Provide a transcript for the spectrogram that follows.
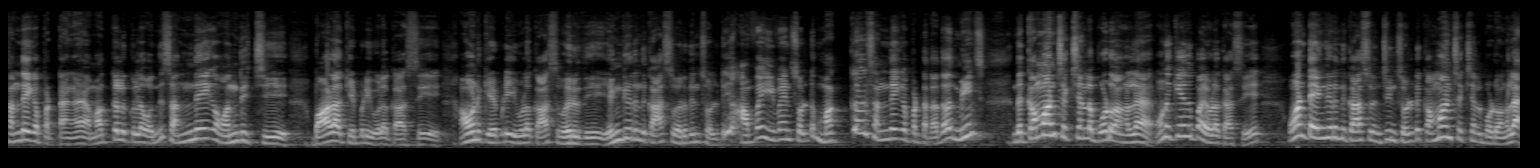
சந்தேகப்பட்டாங்க. மக்களுக்குள்ளே வந்து சந்தேகம் வந்துச்சு. பாலாக்கு எப்படி இவ்வளோ காசு? அவனுக்கு எப்படி இவ்வளோ காசு வருது? எங்கேருந்து காசு வருதுன்னு சொல்லிட்டு அவன் இவன் சொல்லிட்டு மக்கள் சந்தேகப்பட்டது. அதாவது மீன்ஸ் இந்த கமாண்ட் செக்ஷனில் போடுவாங்கல்ல உனக்கு எதுப்பா இவ்வளோ காசு? உன்ட்ட எங்கேருந்து காசு வந்துச்சுன்னு சொல்லிட்டு கமாண்ட் செக்ஷனில் போடுவாங்கல்ல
